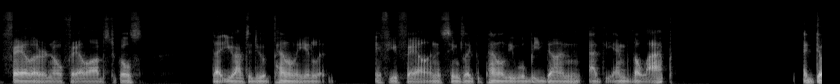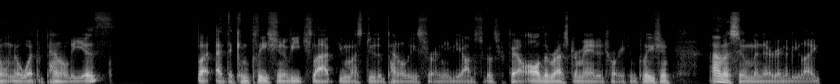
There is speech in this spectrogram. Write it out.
fail or no fail obstacles that you have to do a penalty if you fail. And it seems like the penalty will be done at the end of the lap. I don't know what the penalty is, but at the completion of each lap, you must do the penalties for any of the obstacles you fail. All the rest are mandatory completion. I'm assuming they're going to be like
